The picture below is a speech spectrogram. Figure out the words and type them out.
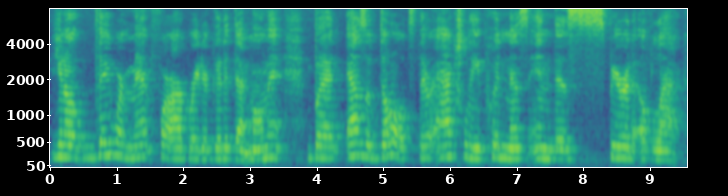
You know, they were meant for our greater good at that moment. But as adults, they're actually putting us in this spirit of lack.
